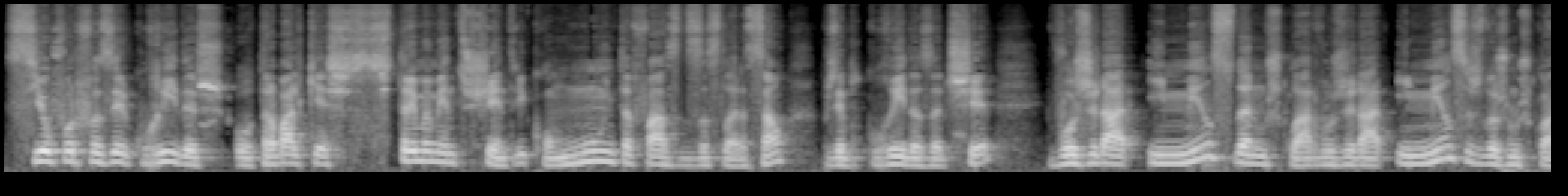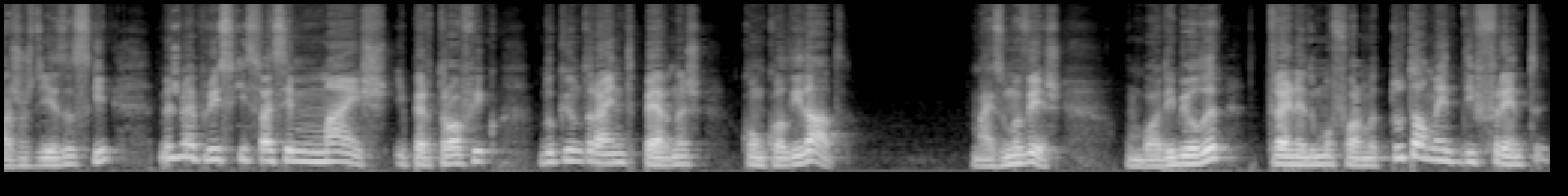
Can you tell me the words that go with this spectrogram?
se eu for fazer corridas ou trabalho que é extremamente excêntrico, com muita fase de desaceleração, por exemplo, corridas a descer, vou gerar imenso dano muscular, vou gerar imensas dores musculares nos dias a seguir, mas não é por isso que isso vai ser mais hipertrófico do que um treino de pernas com qualidade. Mais uma vez, um bodybuilder treina de uma forma totalmente diferente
